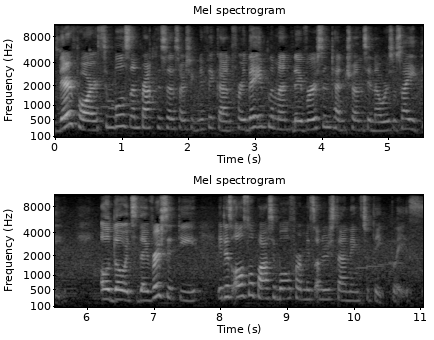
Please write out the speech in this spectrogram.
Therefore, symbols and practices are significant for they implement diverse intentions in our society. Although it's diversity, it is also possible for misunderstandings to take place.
